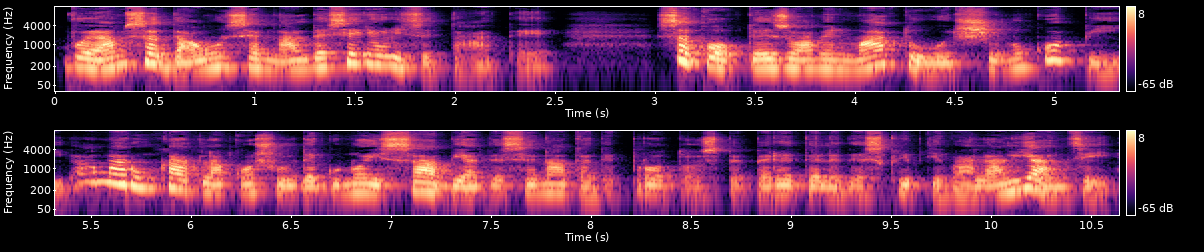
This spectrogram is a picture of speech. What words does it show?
voiam să dau un semnal de seriozitate, să cooptez oameni maturi și nu copii, am aruncat la coșul de gunoi sabia desenată de Protos pe peretele descriptiv al alianței.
